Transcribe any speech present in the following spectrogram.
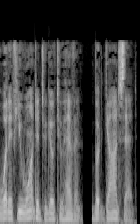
What if you wanted to go to heaven, but God said,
